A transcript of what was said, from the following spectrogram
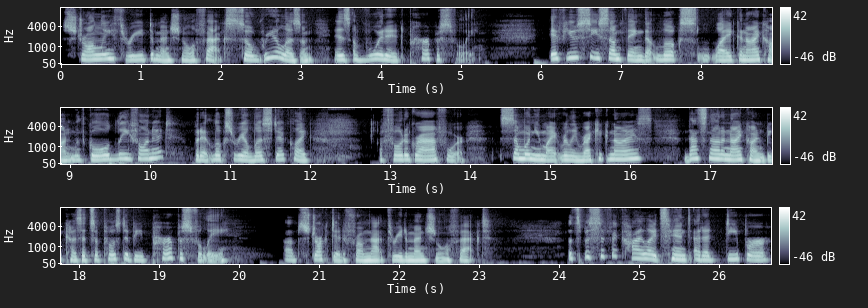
strongly three dimensional effects, so realism is avoided purposefully. If you see something that looks like an icon with gold leaf on it, but it looks realistic, like a photograph or someone you might really recognize, that's not an icon because it's supposed to be purposefully obstructed from that three dimensional effect. But specific highlights hint at a deeper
